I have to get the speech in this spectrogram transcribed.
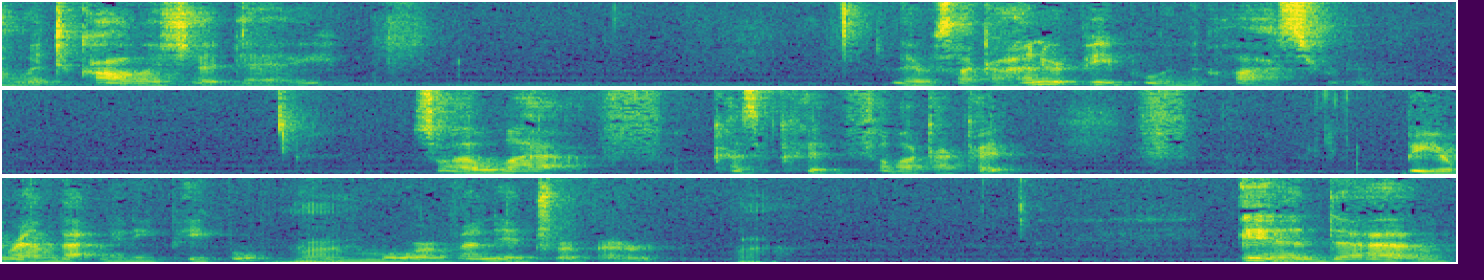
I went to college that day. There was like 100 people in the classroom. So I left because I couldn't feel like I could be around that many people. Right. I'm more of an introvert. Right. And um,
